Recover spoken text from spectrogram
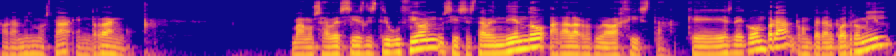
Ahora mismo está en rango. Vamos a ver si es distribución, si se está vendiendo, hará la rotura bajista. Que es de compra, romperá el 4000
